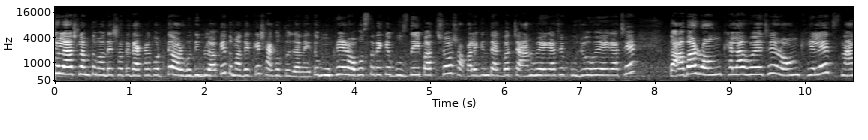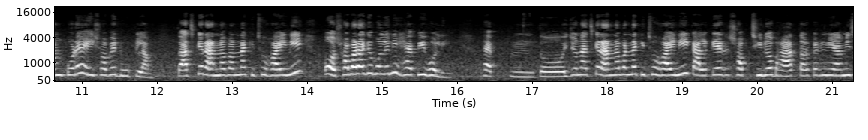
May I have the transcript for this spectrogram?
চলে আসলাম তোমাদের সাথে দেখা করতে অর্ঘদীপ ব্লকে, তোমাদেরকে স্বাগত জানাই। তো মুখের অবস্থা থেকে বুঝতেই পারছ, সকালে কিন্তু একবার চান হয়ে গেছে, পুজো হয়ে গেছে। তো আবার রং খেলা হয়েছে, রং খেলে স্নান করে এই সবে ঢুকলাম। তো আজকে রান্না বান্না কিছু হয়নি। ও, সবার আগে বলে নি হ্যাপি হোলি হ্যাঁ তো ওই জন্য আজকে রান্না বান্না কিছু হয়নি। কালকের সব ছিল, ভাত, তরকারি, নিরামিষ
